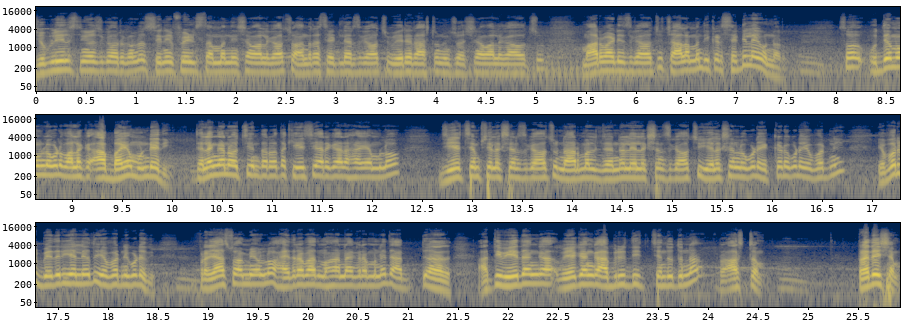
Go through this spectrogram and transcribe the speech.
జూబ్లీహిల్స్ నియోజకవర్గంలో సినీ ఫీల్డ్స్ సంబంధించిన వాళ్ళు కావచ్చు ఆంధ్ర సెటిలర్స్ కావచ్చు వేరే రాష్ట్రం నుంచి వచ్చిన వాళ్ళు కావచ్చు మార్వాడీస్ కావచ్చు చాలామంది ఇక్కడ సెటిల్ అయి ఉన్నారు. సో ఉద్యమంలో కూడా వాళ్ళకి ఆ భయం ఉండేది. తెలంగాణ వచ్చిన తర్వాత కేసీఆర్ గారి హయాంలో జిహెచ్ఎంసీ ఎలక్షన్స్ కావచ్చు నార్మల్ జనరల్ ఎలక్షన్స్ కావచ్చు ఈ ఎలక్షన్లో కూడా ఎక్కడ కూడా ఎవరిని ఎవరు బెదిరియలేదు ఎవరిని కూడా ఇది ప్రజాస్వామ్యంలో హైదరాబాద్ మహానగరం అనేది అతి- అతి వేగంగా వేగంగా అభివృద్ధి చెందుతున్న రాష్ట్రం ప్రదేశం.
